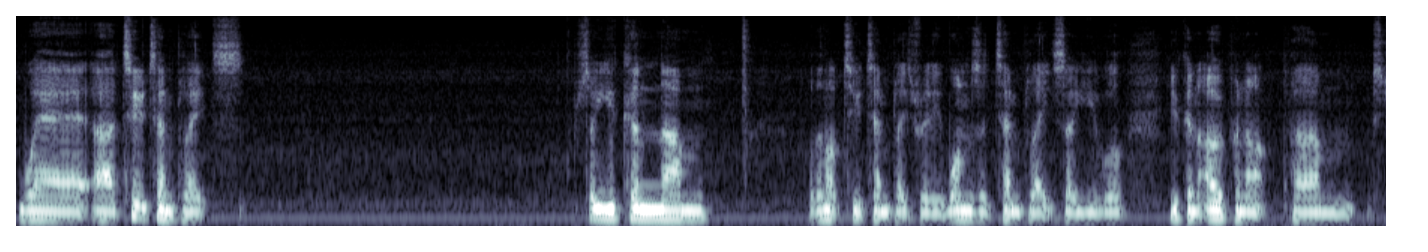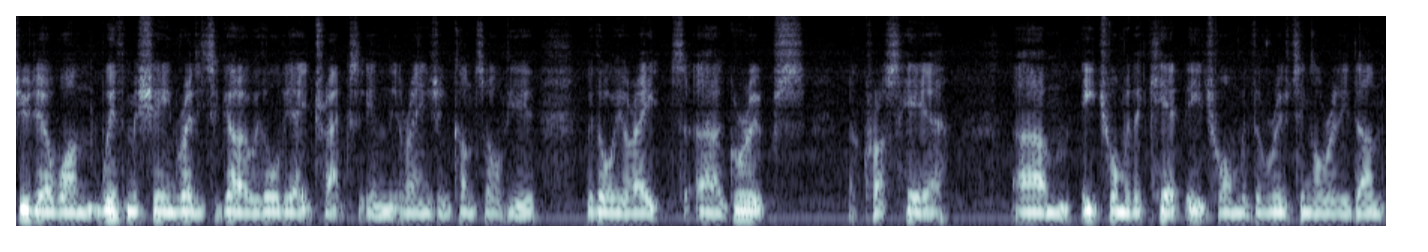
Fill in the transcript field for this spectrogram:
where uh, two templates so you can um, well they're not two templates really. One's a template so you will you can open up um, Studio One with Maschine ready to go with all the eight tracks in the arrange and console view with all your eight uh, groups across here. Um, each one with a kit each one with the routing already done.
